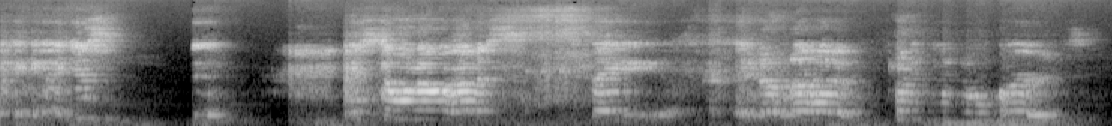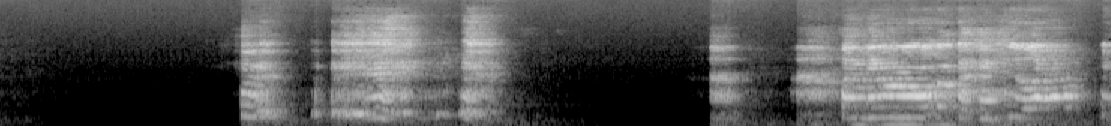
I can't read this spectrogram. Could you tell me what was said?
I just, I just don't know how to say. I don't know how to put it into words. I never wanted this to happen.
